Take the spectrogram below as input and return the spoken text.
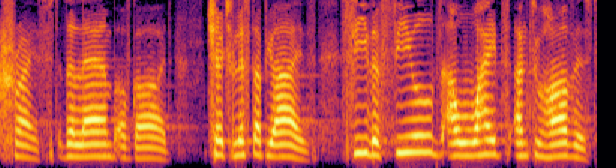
Christ, the Lamb of God. Church, lift up your eyes. See, the fields are white unto harvest.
